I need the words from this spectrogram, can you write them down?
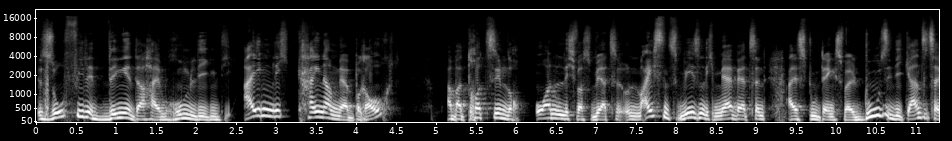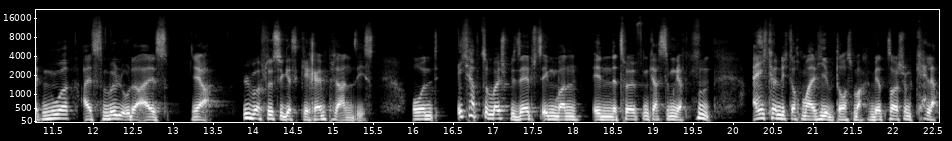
so viele Dinge daheim rumliegen, die eigentlich keiner mehr braucht, aber trotzdem noch ordentlich was wert sind und meistens wesentlich mehr wert sind, als du denkst, weil du sie die ganze Zeit nur als Müll oder als, ja, überflüssiges Gerempel ansiehst. Und ich habe zum Beispiel selbst irgendwann in der 12. Klasse gedacht, hm, eigentlich könnte ich doch mal hier draus machen. Wir hatten zum Beispiel im Keller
